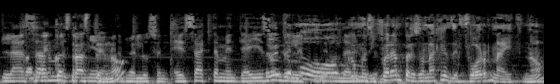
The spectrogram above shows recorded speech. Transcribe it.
Las armas también ¿no? relucen. Exactamente, ahí es donde como, como si fueran personajes de Fortnite, ¿no?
